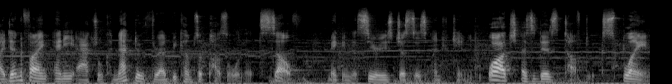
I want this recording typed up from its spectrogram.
Identifying any actual connective thread becomes a puzzle in itself, making the series just as entertaining to watch as it is tough to explain.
